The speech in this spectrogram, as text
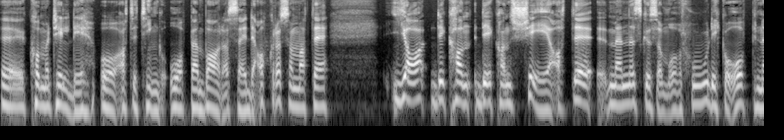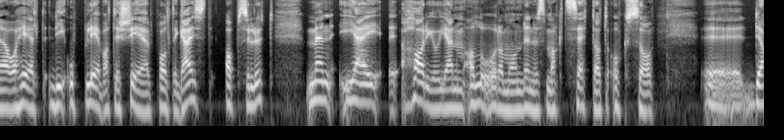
eh, kommer til de, og at ting åpenbarer seg. Det er akkurat som at det, ja, det kan, det kan skje at det mennesker som overhodet ikke åpner og helt De opplever at det skjer poltergeist, absolutt. Men jeg eh, har jo gjennom alle år av månedenes makt sett at også eh, det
